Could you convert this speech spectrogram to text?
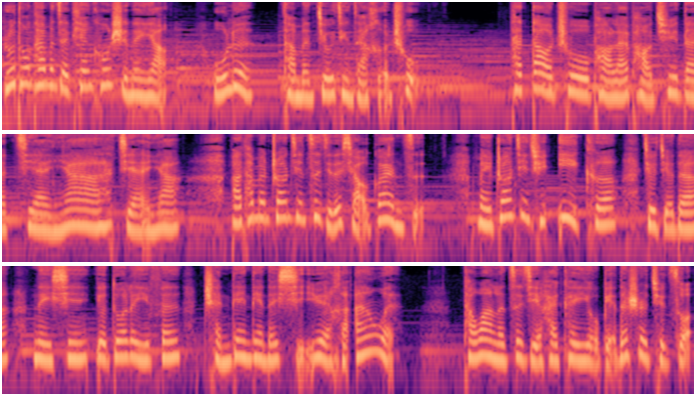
如同他们在天空时那样，无论它们究竟在何处。他到处跑来跑去的捡呀捡呀，把它们装进自己的小罐子，每装进去一颗，就觉得内心又多了一分沉甸甸的喜悦和安稳。他忘了自己还可以有别的事儿去做，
